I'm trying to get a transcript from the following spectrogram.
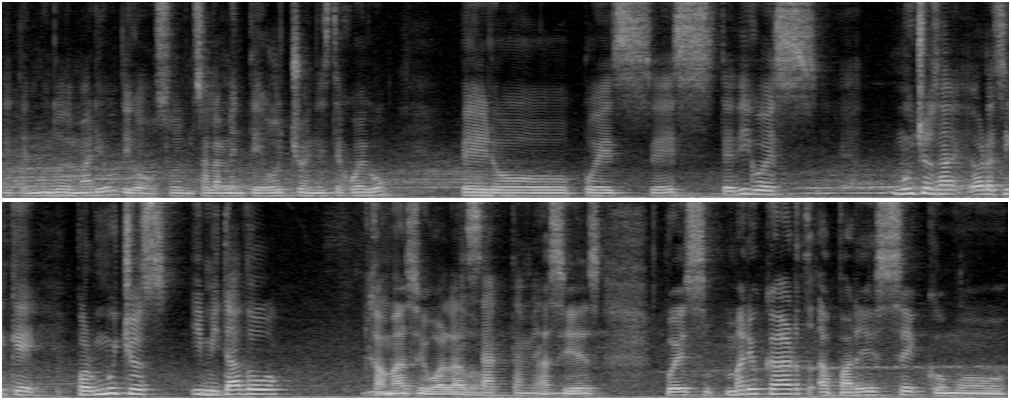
del mundo de Mario. Digo, son solamente 8 en este juego. Pero pues es, te digo, es muchos, ahora sí que por muchos imitado Jamás igualado. Exactamente. Así es. Pues Mario Kart aparece como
